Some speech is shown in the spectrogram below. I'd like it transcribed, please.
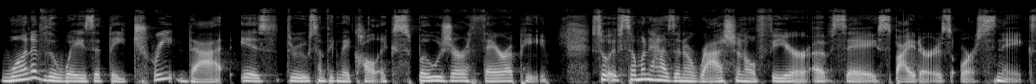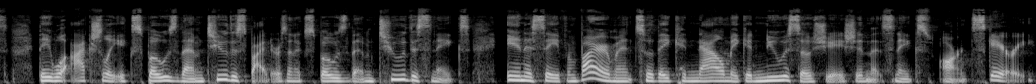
one of the ways that they treat that is through something they call exposure therapy. So if someone has an irrational fear of, say, spiders or snakes, they will actually expose them to the spiders and expose them to the snakes in a safe environment so they can now make a new association that snakes aren't scary.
